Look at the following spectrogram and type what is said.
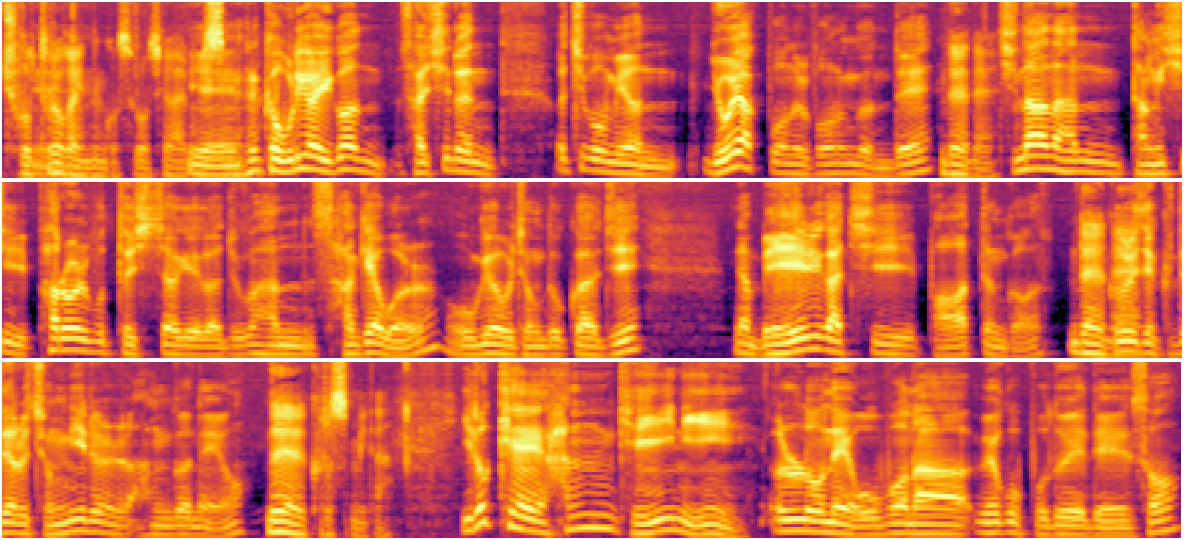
주로 예. 들어가 있는 것으로 제가 알고 예, 있습니다. 그러니까 우리가 이건 사실은 어찌 보면 요약본을 보는 건데 네네. 지난 한 당시 8월부터 시작해 가지고 한 4개월, 5개월 정도까지 그냥 매일 같이 봐왔던 것. 네네. 그걸 이제 그대로 정리를 한 거네요. 네, 그렇습니다. 이렇게 한 개인이 언론의 오보나 왜곡 보도에 대해서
